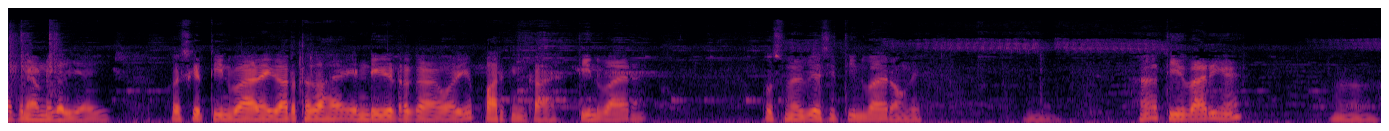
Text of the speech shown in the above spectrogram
अपने आप निकल जाएगी। और इसके तीन वायर एक अर्थ का है इंडिकेटर का है और ये पार्किंग का है। तीन वायर हैं। उसमें भी ऐसी तीन वायर होंगे। हैं? तीन वायर ही हैं? हाँ।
